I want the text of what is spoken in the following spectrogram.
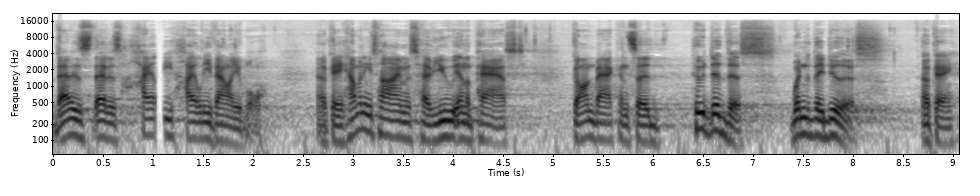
That is, that is highly, highly valuable. Okay, how many times have you in the past gone back and said, who did this? When did they do this? Okay,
